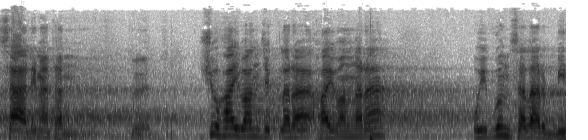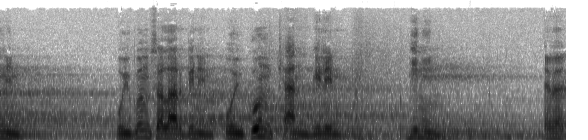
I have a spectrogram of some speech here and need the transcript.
salimeten. Evet şu hayvancıklara, hayvanlara uygunsalar binin. Uygunsalar binin, uygunken bilin, binin. Evet.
